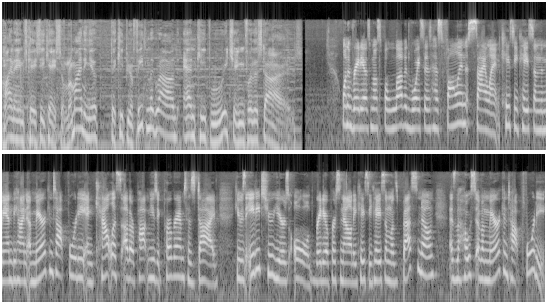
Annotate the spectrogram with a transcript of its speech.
My name's Casey Kasem, reminding you to keep your feet in the ground and keep reaching for the stars. One of radio's most beloved voices has fallen silent. Casey Kasem, the man behind American Top 40 and countless other pop music programs, has died. He was 82 years old. Radio personality Casey Kasem was best known as the host of American Top 40.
